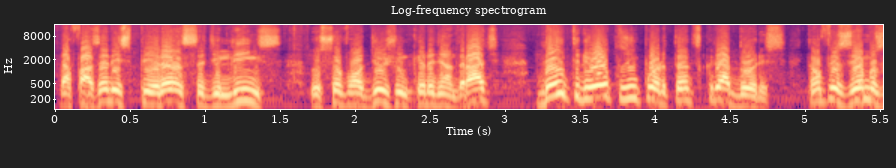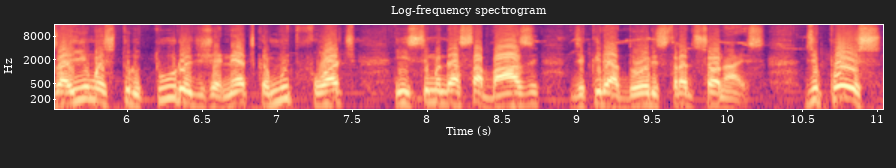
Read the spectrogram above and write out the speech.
da Fazenda Esperança de Lins, do seu Valdir Junqueira de Andrade, dentre outros importantes criadores. Então fizemos aí uma estrutura de genética muito forte em cima dessa base de criadores tradicionais. Depois,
